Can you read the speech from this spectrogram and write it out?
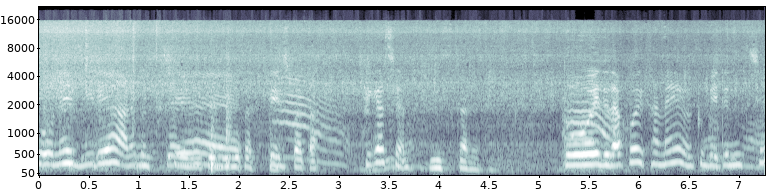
ধনে জিরে আর হচ্ছে তেজপাতা। ঠিক আছে? তো এই যে দেখো এখানে একটু বেটে নিচ্ছে।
